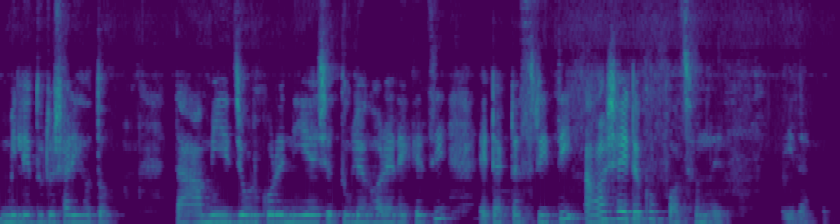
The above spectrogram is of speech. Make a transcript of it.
মিলে দুটো শাড়ি হতো। তা আমি জোর করে নিয়ে এসে তুলে ঘরে রেখেছি। এটা একটা স্মৃতি। আমার শাড়িটা খুব পছন্দের। এই দেখো।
